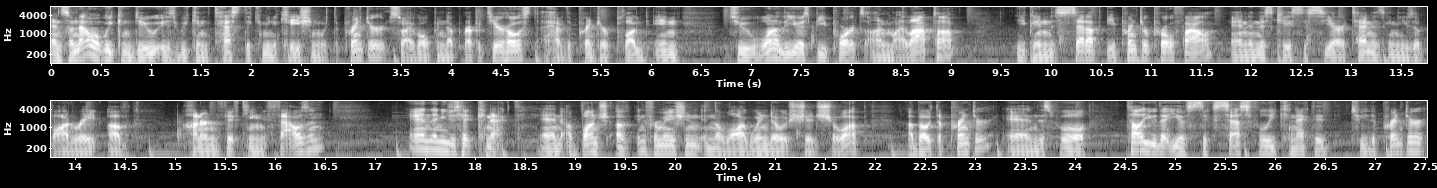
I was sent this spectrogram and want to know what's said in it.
And so now what we can do is we can test the communication with the printer. So I've opened up Repetier Host. I have the printer plugged in to one of the USB ports on my laptop. You can set up a printer profile, and in this case, the CR10 is going to use a baud rate of 115,000. And then you just hit connect, and a bunch of information in the log window should show up about the printer, and this will tell you that you have successfully connected to the printer,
